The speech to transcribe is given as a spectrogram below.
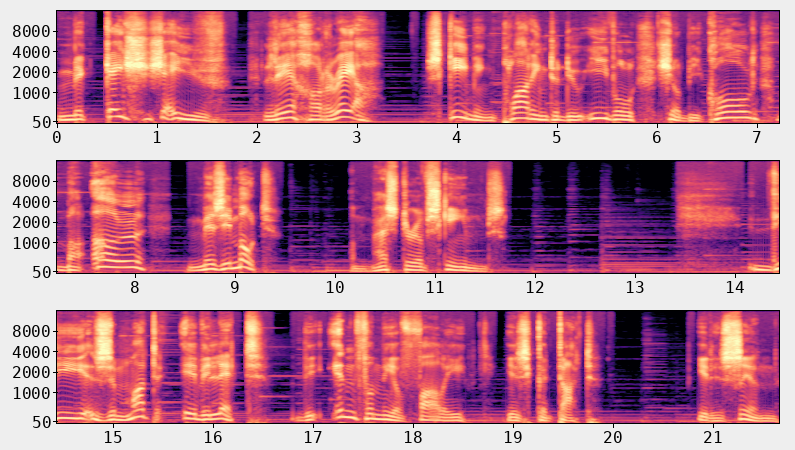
Mikesh shave le harea, scheming, plotting to do evil, shall be called Baal Mezimot, a master of schemes. The Zemat Evilet, the infamy of folly, is Gadat. It is sin.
